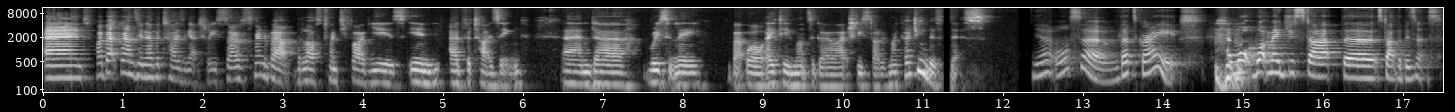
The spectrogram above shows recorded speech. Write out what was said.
and my background's in advertising, actually. So I've spent about the last 25 years in advertising. And uh, recently, about well 18 months ago i actually started my coaching business yeah awesome that's great and what what made you start the start the business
